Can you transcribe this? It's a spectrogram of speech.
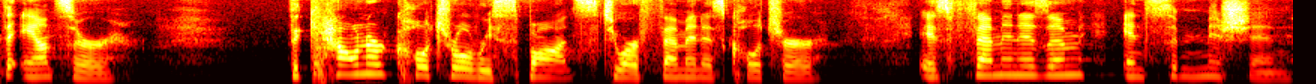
the answer, the countercultural response to our feminist culture is feminism in submission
